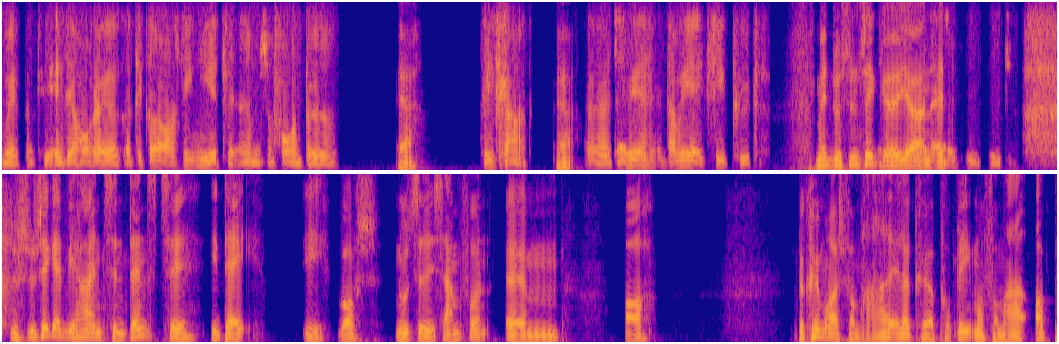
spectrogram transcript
med parkering, det holder jo ikke, og det gør også en irriterende, når man så får en bøde. Ja. Helt klart. Ja. Øh, der, vil jeg, der vil jeg ikke sige pyt. Men du synes ikke, øh, Jørgen, at, du synes ikke, at vi har en tendens til i dag i vores nutidige samfund øhm, at bekymre os for meget, eller køre problemer for meget op.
